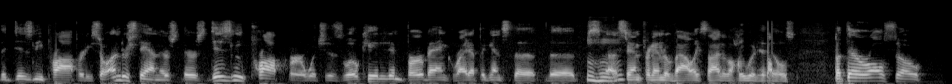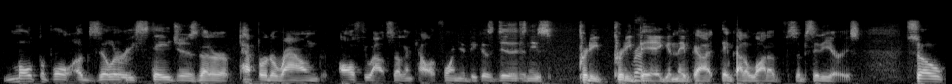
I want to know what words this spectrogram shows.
the Disney property. So understand, there's there's Disney proper, which is located in Burbank, right up against the the uh, San Fernando Valley side of the Hollywood Hills. But there are also multiple auxiliary stages that are peppered around all throughout Southern California because Disney's pretty pretty Right. big and they've got they've got a lot of subsidiaries. So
